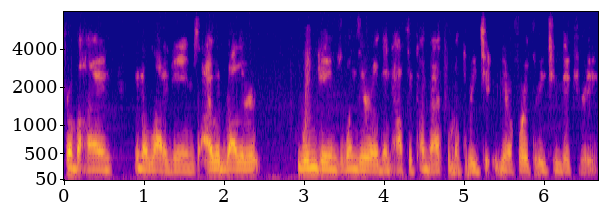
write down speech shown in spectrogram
from behind in a lot of games. I would rather win games 1-0 than have to come back from a 3-2, you know, for a 3-2 victory.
